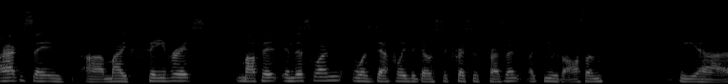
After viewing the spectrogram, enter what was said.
I have to say uh, my favorite Muppet in this one was definitely the Ghost of Christmas Present. Like he was awesome. The uh,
